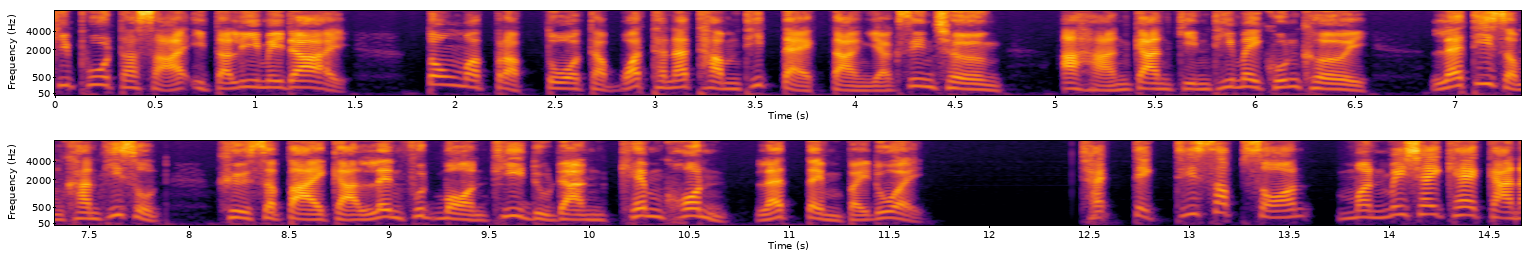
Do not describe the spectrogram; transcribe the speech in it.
ที่พูดภาษาอิตาลีไม่ได้ ต้องมาปรับตัวกับวัฒนธรรมที่แตกต่างอย่างสิ้นเชิง อาหารการกินที่ไม่คุ้นเคย และที่สำคัญที่สุด คือสไตล์การเล่นฟุตบอลที่ดุดันเข้มข้นและเต็มไปด้วยแท็กติกที่ซับซ้อนมันไม่ใช่แค่การ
